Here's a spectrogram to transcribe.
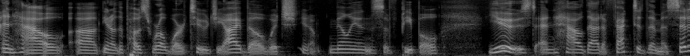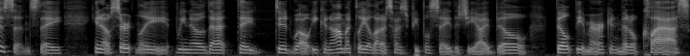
and how uh, you know the post World War II GI Bill, which you know millions of people used, and how that affected them as citizens. They, you know, certainly we know that they did well economically. A lot of times people say the GI Bill built the American middle class,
